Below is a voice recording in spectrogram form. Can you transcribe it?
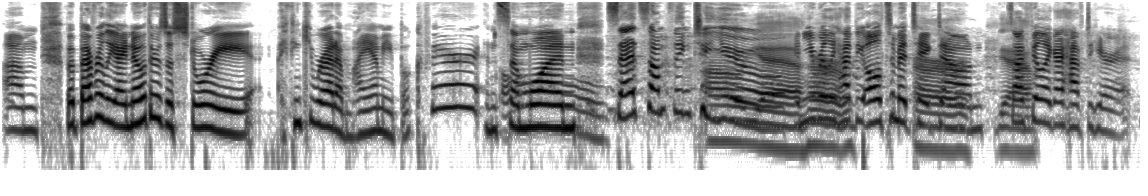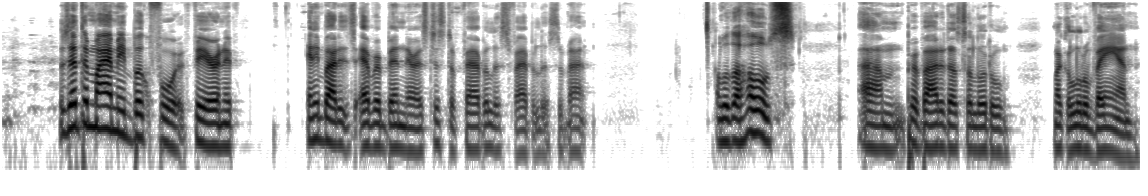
um, but Beverly, I know there's a story I think you were at a Miami book fair and someone oh. said something to oh, you yeah, and you her, really had the ultimate her, takedown. Yeah. So I feel like I have to hear it. It was at the Miami Book Fair, and if anybody's ever been there, it's just a fabulous, fabulous event. Well, the hosts um, provided us a little, like a little van,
